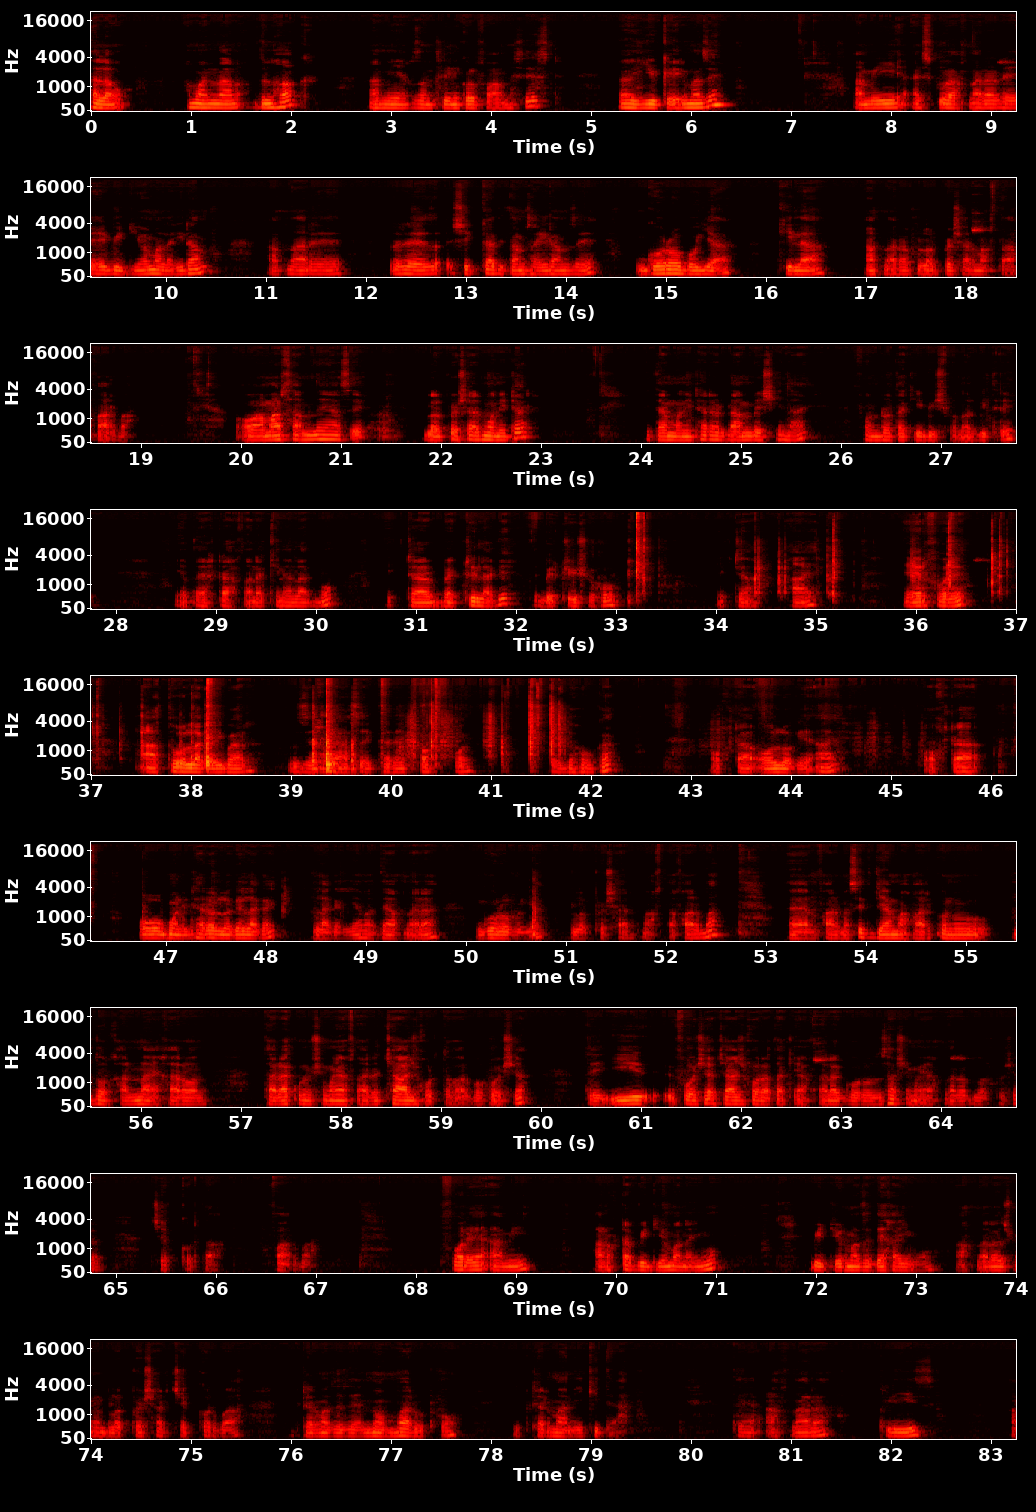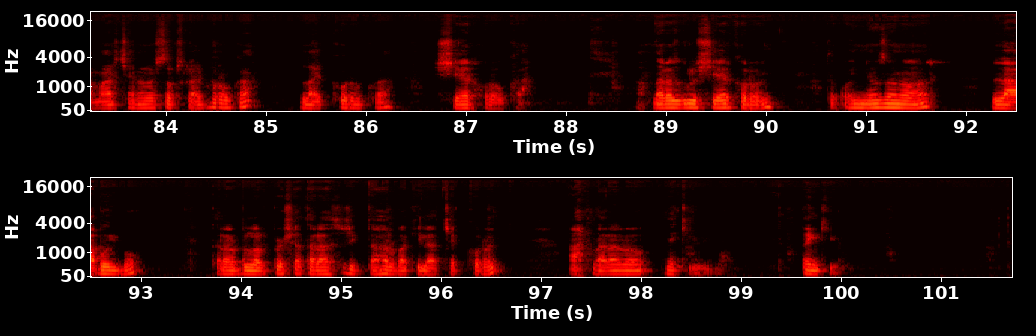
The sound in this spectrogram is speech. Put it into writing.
Hello আমার নাম আব্দুল হক, আমি একজন ক্লিনিক্যাল ফার্মাসিস্ট ইউকের মাঝে। আমি আজকে আপনার এই ভিডিও মালাইরাম আপনার শিক্ষা দিতাম চাইরাম যে গরো বইয়া কিলা আপনারা ব্লাড প্রেশার মাপতে পারবা। ও আমার সামনে আছে ব্লাড প্রেশার মনিটর এটা মনিটরের দাম বেশি নাই, পনেরো থেকে বিশ পনেরোর ভিতরে। এটা একটা আপনারা কিনা লাগবো। একটা ব্যাটারি লাগে ব্যাটারি সহ একটা আয়। এরপরে আতো লাগাইবার যেটা আছে এখানে ফয় এই হোকা একটা ওর লগে আয়। একটা ও মনিটরের লগে লাগাই, লাগাইয়া বাদে আপনারা গরু বইয়া ব্লাড প্রেশার মাপতে পারবা ফার্মাসিত গিয়া মাপার কোনো দরকার নাই, কারণ তারা কোনো সময় আপনারা চার্জ করতে পারব পয়সা। তো ই পয়সা চার্জ করা থাকে আপনারা গরু সময় আপনারা ব্লাড প্রেশার চেক করতে পারবা। পরে আমি আর একটা ভিডিও বানাইমু। ভিডিওর মাঝে দেখাইমু। আপনারা সময় ব্লাড প্রেশার চেক করবা, একটার মাঝে যে নম্বর উঠবো, একটার মানি কিতা তো? আপনারা প্লিজ আমার চ্যানেল সাবস্ক্রাইব করোকা লাইক করোকা শেয়ার করোকা আপনারা যেগুলো শেয়ার করেন, তো অন্যজনের লাভ হইব। তারা ব্লাড প্রেশার তারা শিখতে হার বাকিলা চেক করেন। আপনারারও নেকি হইব। Thank you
